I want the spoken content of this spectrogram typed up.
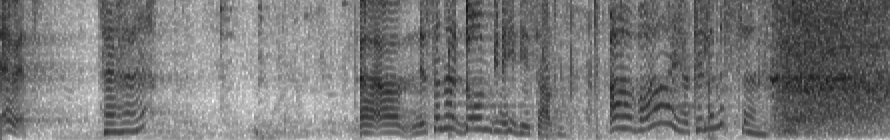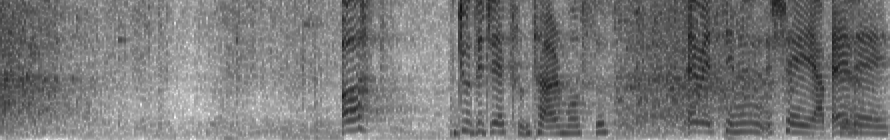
Evet. Hı hı. Ee, sana doğum günü hediyesi aldım. Aa vay hatırlamışsın. ah Judy Jackson termosu. Evet senin şey yaptı. Evet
